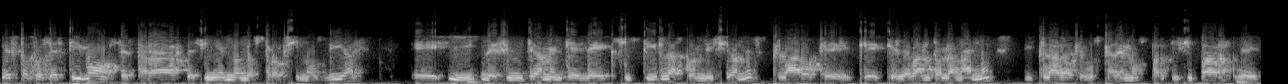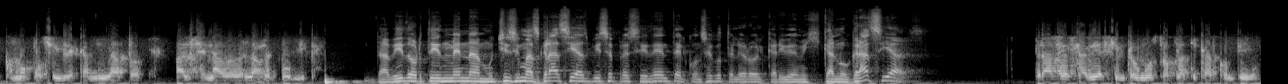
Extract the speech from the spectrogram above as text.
Esto, pues estimo, se estará definiendo en los próximos días. Eh, y definitivamente de existir las condiciones, claro que, que, levanto la mano y claro que buscaremos participar eh, como posible candidato al Senado de la República. David Ortiz Mena, muchísimas gracias, vicepresidente del Consejo Hotelero del Caribe Mexicano. Gracias. Gracias, Javier. Siempre un gusto platicar contigo.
